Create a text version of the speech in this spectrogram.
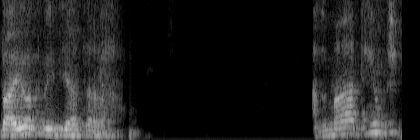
בעיות בידיעת ההלכה. אז מה הדיון שם?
